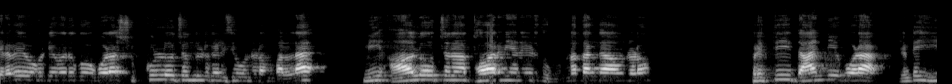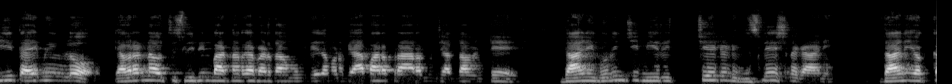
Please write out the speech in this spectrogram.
ఇరవై ఒకటి వరకు కూడా శుక్రుల్లో చంద్రుడు కలిసి ఉండడం వల్ల మీ ఆలోచన ధోరణి అనేది ఉన్నతంగా ఉండడం ప్రతి దాన్ని కూడా అంటే ఈ టైమింగ్లో ఎవరన్నా వచ్చి స్లీపింగ్ పార్ట్నర్గా పెడతాము లేదా మనం వ్యాపార ప్రారంభం చేద్దామంటే దాని గురించి మీరు ఇచ్చేటువంటి విశ్లేషణ కానీ దాని యొక్క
